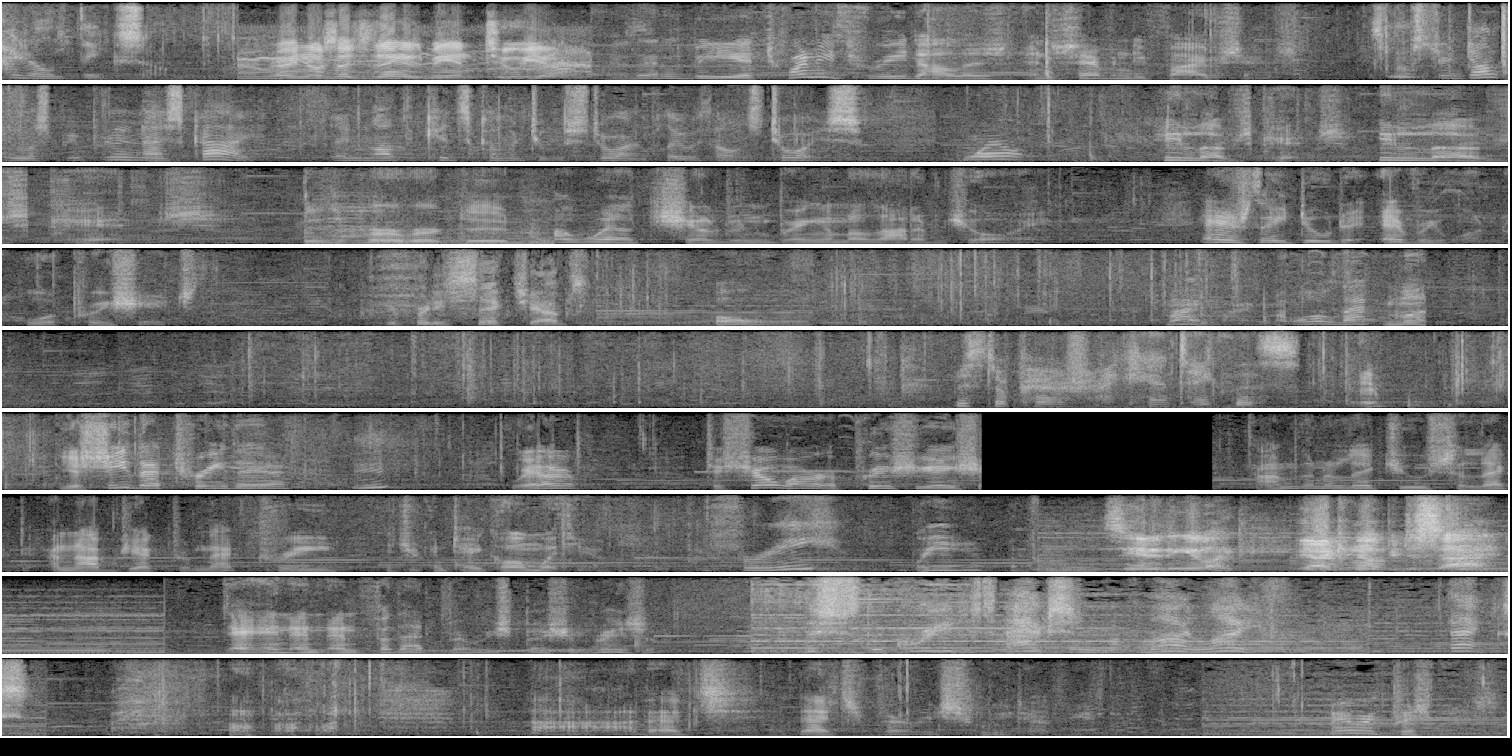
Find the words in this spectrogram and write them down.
I don't think so. There ain't no such thing as being too young. Uh, that'll be uh, twenty-three dollars and seventy-five cents. This Mr. Duncan must be a pretty nice guy, letting all the kids come into his store and play with all his toys. Well, he loves kids. He loves kids. He's a pervert, dude. How well children bring him a lot of joy, as they do to everyone who appreciates them. You're pretty sick, Chubbs. Oh, my, my, my, all that money. Mr. Parrish, I can't take this. Eh? You see that tree there? Hmm? Well, to show our appreciation, I'm gonna let you select an object from that tree that you can take home with you. For free? Well, See anything you like? Maybe I can help you decide. and, and, and for that very special reason. This is the greatest accident of my life. Thanks. Ah, that's, that's very sweet of you. Merry Christmas.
